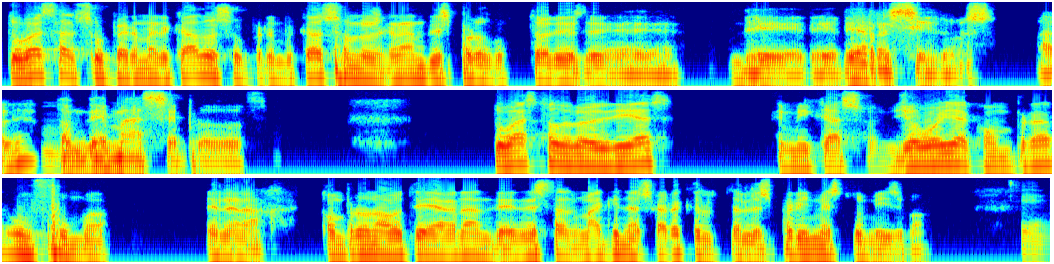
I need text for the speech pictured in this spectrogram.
tú vas al supermercado, los supermercados son los grandes productores de, de, residuos, ¿vale? Donde más se produce. Tú vas todos los días, en mi caso, yo voy a comprar un zumo de naranja. Compro una botella grande en estas máquinas ahora que te lo exprimes tú mismo. Sí.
